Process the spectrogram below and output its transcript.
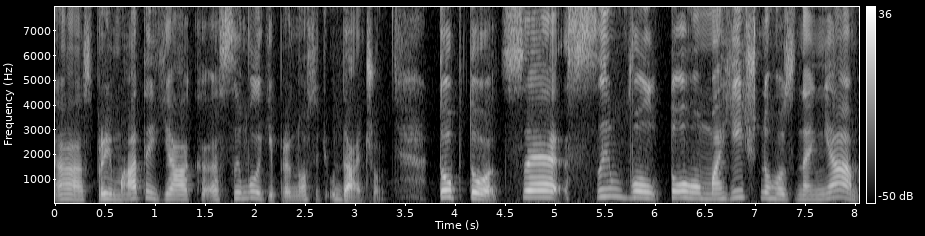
е, сприймати як е, символ, який приносить удачу. Тобто це символ того магічного знання,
